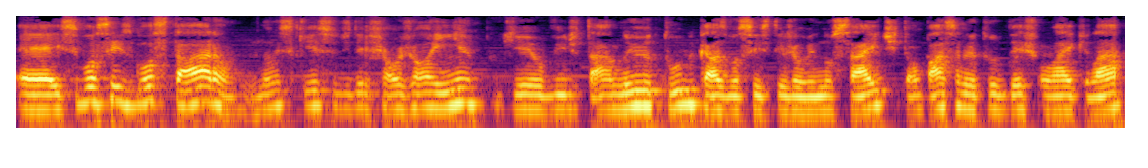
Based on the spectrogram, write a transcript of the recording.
É, e se vocês gostaram, não esqueça de deixar o joinha, porque o vídeo está no YouTube, caso você esteja ouvindo no site. Então passa no YouTube, deixa um like lá.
